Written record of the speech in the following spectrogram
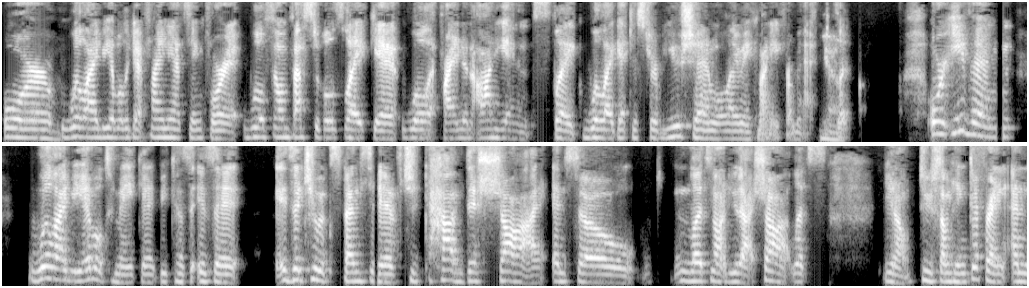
or Mm. will I be able to get financing for it? Will film festivals like it? Will it find an audience? Like, will I get distribution? Will I make money from it? Yeah. Like, or even, will I be able to make it? Because is it is it too expensive to have this shot and so let's not do that shot let's you know do something different and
